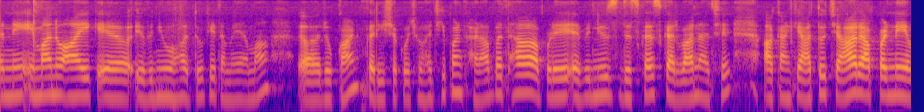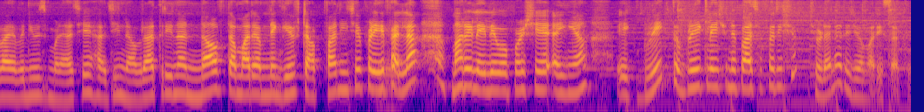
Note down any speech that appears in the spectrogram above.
અને એમાંનો આ એક એવન્યુ હતો કે તમે એમાં રોકાણ કરી શકો છો. હજી પણ ઘણા બધા આપણે એવન્યુઝ ડિસ્કસ કરવાના છે. કારણ કે આ તો ચાર આપણને એવા એવન્યુઝ મળ્યા છે. હજી નવરાત્રિના નવ તમારે અમને ગિફ્ટ આપવાની છે. પણ એ પહેલાં મારે લઈ લેવો પડશે અહીંયા. એક બ્રેક તો બ્રેક લઈશું ને પાછું ફરીશું. જોડાયેલા રહેજો અમારી સાથે.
